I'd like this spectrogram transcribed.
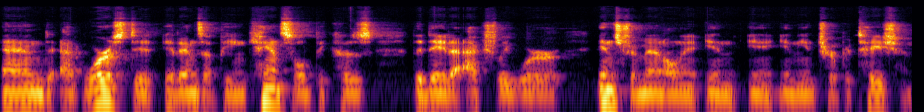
And at worst it, it ends up being canceled because the data actually were instrumental in, in, in the interpretation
